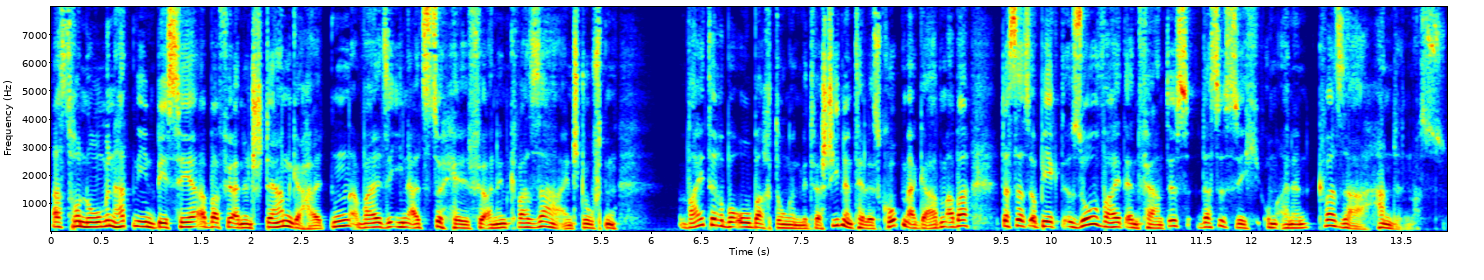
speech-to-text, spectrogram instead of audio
Astronomen hatten ihn bisher aber für einen Stern gehalten, weil sie ihn als zu hell für einen Quasar einstuften. Weitere Beobachtungen mit verschiedenen Teleskopen ergaben aber, dass das Objekt so weit entfernt ist, dass es sich um einen Quasar handeln muss.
